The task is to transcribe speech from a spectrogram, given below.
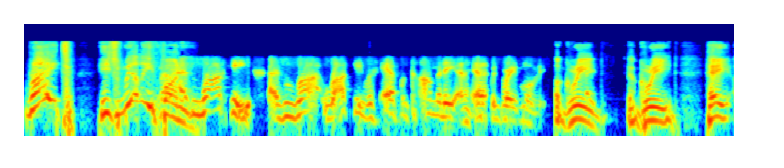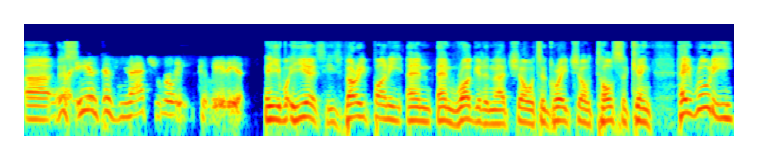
Right. He's really funny. As. Rocky, as Ro- Rocky was half a comedy and half a great movie. Agreed. Agreed. Hey, uh, this, he is just naturally comedian. he, he is. He's very funny and, and rugged in that show. It's a great show, Tulsa King. Hey, Rudy,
